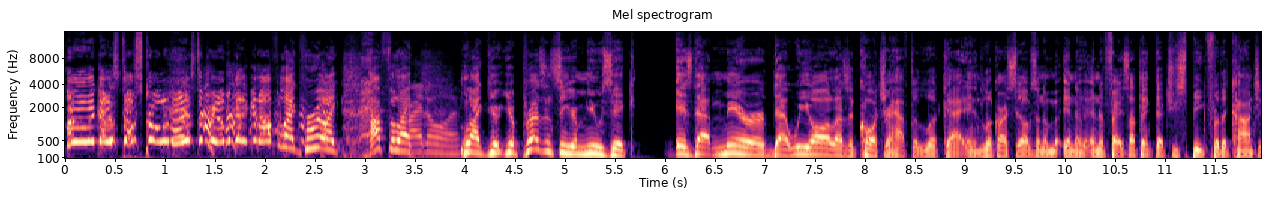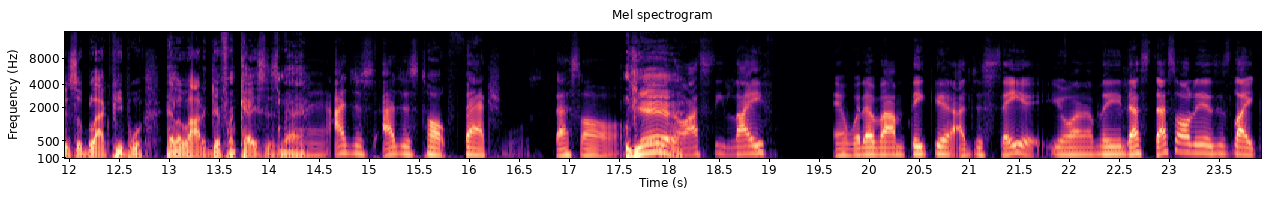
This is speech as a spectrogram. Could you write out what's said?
oh, I gotta stop scrolling on Instagram. I gotta get off. Like for real, like I feel like Right like your your presence in your music is that mirror that we all as a culture have to look at and look ourselves in the in the, in the face. I think that you speak for the conscience of black people in a lot of different cases, man. Man, I just I just talk factuals. That's all. Yeah. You know, I see life and whatever I'm thinking, I just say it. You know what I mean? That's that's all it is. It's like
